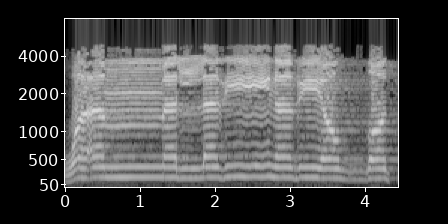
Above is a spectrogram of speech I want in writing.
وأما الذين بيضت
